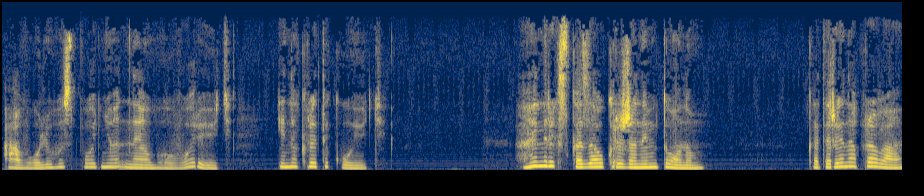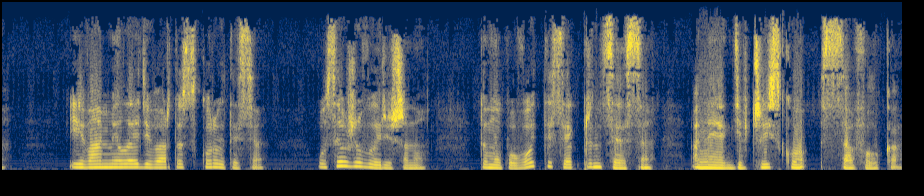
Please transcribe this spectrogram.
а волю Господню не обговорюють і не критикують. Генріх сказав крижаним тоном Катерина права, і вам, міледі, варто скоритися. Усе вже вирішено, тому поводьтеся як принцеса, а не як дівчисько з Сафолка.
